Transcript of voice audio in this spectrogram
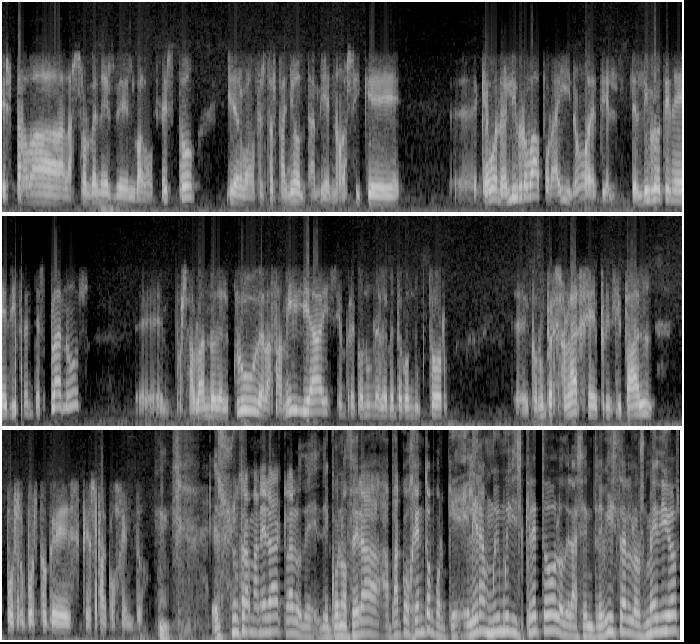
estaba a las órdenes del baloncesto y del baloncesto español también, ¿no? Así que, eh, que bueno, el libro va por ahí, ¿no? El, libro tiene diferentes planos, eh, pues hablando del club, de la familia y siempre con un elemento conductor, eh, con un personaje principal, por supuesto que es, que es Paco Gento. Hmm. Es otra manera, claro, de, conocer a, Paco Gento, porque él era muy, muy discreto, lo de las entrevistas, los medios.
